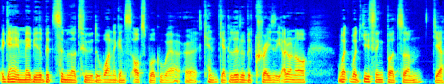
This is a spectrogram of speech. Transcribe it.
a game maybe a bit similar to the one against Augsburg where uh, it can get a little bit crazy. I don't know what what you think, but um, yeah,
